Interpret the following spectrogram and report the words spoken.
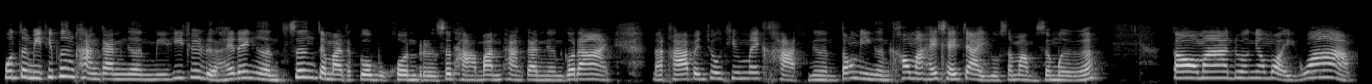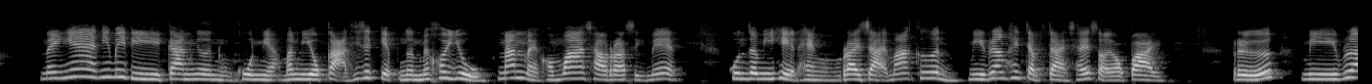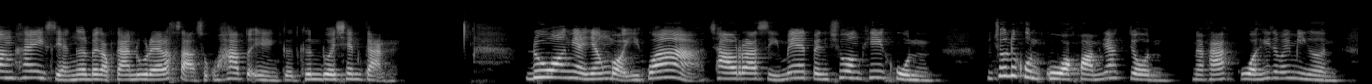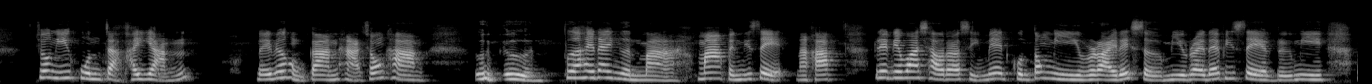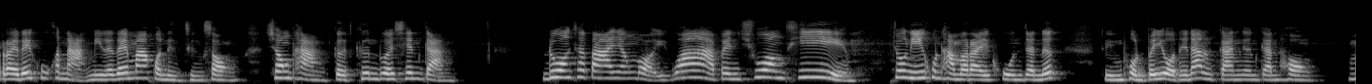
คุณจะมีที่พึ่งทางการเงิน มีที่ช่วยเหลือให้ได้เงิน ซึ่งจะมาจากตัวบุคคลหรือสถาบันทางการเงินก็ได้นะคะ เป็นช่วงที่ไม่ขาดเงิน ต้องมีเงินเข้ามาให้ใช้จ่ายอยู่สม่ำเสมอ ต่อมาดวงยังบอกอีกว่าในแง่ที่ไม่ดีการเงินของคุณเนี่ยมันมีโอกาสที่จะเก็บเงินไม่ค่อยอยู่ นั่นหมายความว่าชาวราศีเมษคุณจะมีเหตุแห่งรายจ่ายมากขึ้น มีเรื่องให้จับจ่ายใช้สอยออกไป หรือมีเรื่องให้เสียเงินไปกับการดูแลรักษาสุขภาพตัวเองเกิดขึ้นด้วยเช่นกัน ดวงเนี่ยยังบอกอีกว่า ชาวราศีเมษเป็นช่วงที่คุณเป็นช่วงที่คุณกลัวความยากจนนะคะ กลัวที่จะไม่มีเงิน ช่วงนี้คุณจะขยันในเรื่องของการหาช่องทาง อื่นๆ เพื่อให้ได้เงินมามากเป็นพิเศษนะคะ เรียกได้ว่าชาวราศีเมษคุณต้องมีรายได้เสริม มีรายได้พิเศษ หรือมีรายได้คู่ขนานมีรายได้มากกว่า 1-2 ช่องทางเกิดขึ้นด้วยเช่นกัน ดวงชะตายังบอกอีกว่าเป็นช่วงที่ช่วงนี้คุณทำอะไรคุณจะนึกถึงผลประโยชน์ในด้านการเงินการทอง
